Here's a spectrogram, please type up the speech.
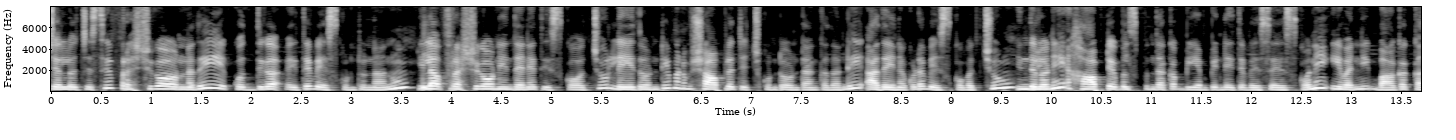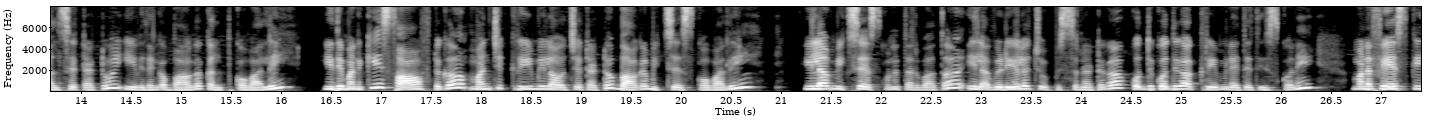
జెల్ వచ్చేసి ఫ్రెష్గా ఉన్నది కొద్దిగా అయితే వేసుకుంటున్నాను. ఇలా ఫ్రెష్గా ఉన్నదైనా తీసుకోవచ్చు. లేదు అంటే మనం షాప్లో తెచ్చుకుంటూ ఉంటాం కదండి అదైనా కూడా వేసుకోవచ్చు. ఇందులోని హాఫ్ టేబుల్ స్పూన్ దాకా బియ్యం పిండి అయితే వేసేసుకొని ఇవన్నీ బాగా కలిసేటట్టు ఈ విధంగా బాగా కలుపుకోవాలి. ఇది మనకి సాఫ్ట్గా మంచి క్రీమీలా వచ్చేటట్టు బాగా మిక్స్ చేసుకోవాలి. ఇలా మిక్స్ చేసుకున్న తర్వాత ఇలా వీడియోలో చూపిస్తున్నట్టుగా కొద్ది కొద్దిగా క్రీమ్ని అయితే తీసుకొని మన ఫేస్కి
